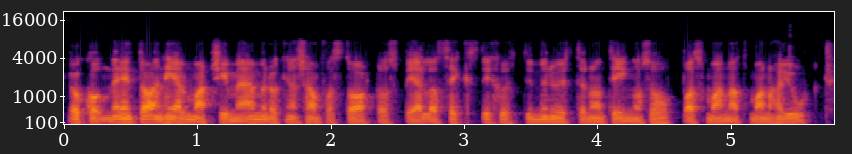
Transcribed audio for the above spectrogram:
jag kommer inte ha en hel match i med, men då kanske han får starta och spela 60-70 minuter någonting och så hoppas man att man har gjort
